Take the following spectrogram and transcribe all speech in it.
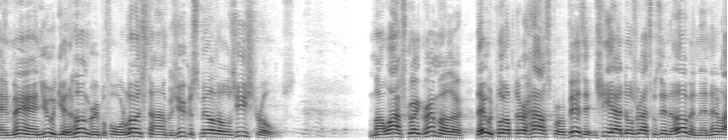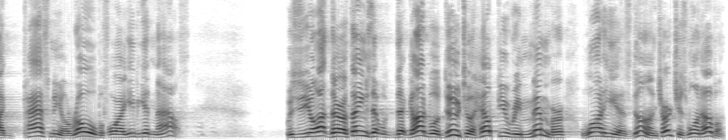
And man, you would get hungry before lunchtime because you could smell those yeast rolls. My wife's great grandmother, they would put up their house for a visit, and she had those rascals in the oven, and they're like, pass me a roll before I even get in the house. You know what? There are things that, that God will do to help you remember what He has done. Church is one of them.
